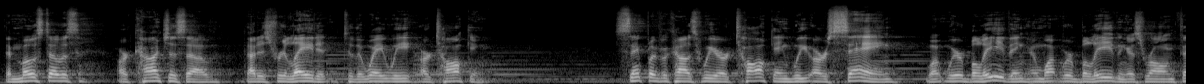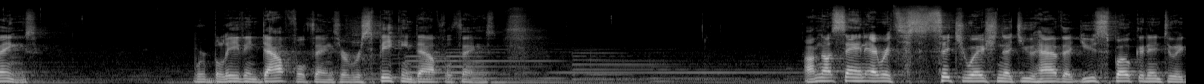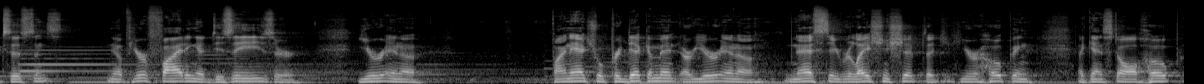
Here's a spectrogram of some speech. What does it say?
than most of us are conscious of that is related to the way we are talking. Simply because we are talking, we are saying what we're believing, and what we're believing is wrong things we're believing doubtful things or we're speaking doubtful things. I'm not saying every situation that you have that you spoke it into existence. You know, if you're fighting a disease or you're in a financial predicament or you're in a nasty relationship that you're hoping against all hope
